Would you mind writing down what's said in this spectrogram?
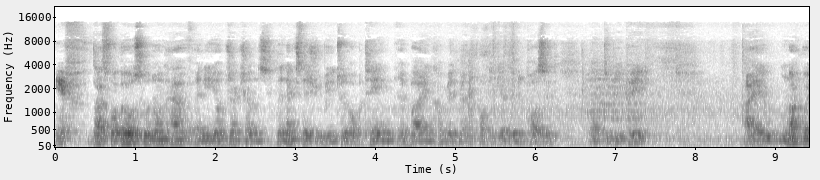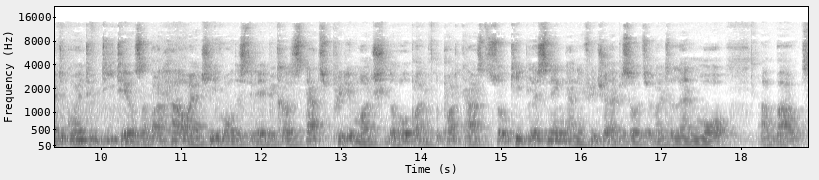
if that's for those who don't have any objections, the next stage would be to obtain a buying commitment or to get a deposit uh, to be paid. I'm not going to go into details about how I achieve all this today because that's pretty much the whole point of the podcast. So keep listening, and in future episodes, you're going to learn more about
